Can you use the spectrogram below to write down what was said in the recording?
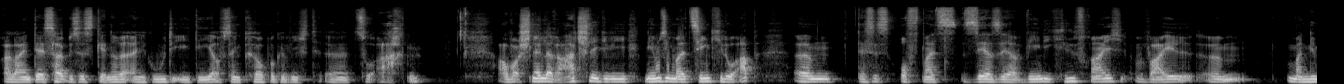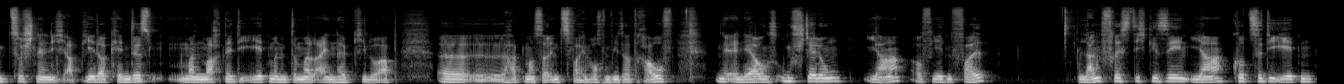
allein deshalb ist es generell eine gute Idee, auf sein Körpergewicht äh, zu achten. Aber schnelle Ratschläge wie nehmen Sie mal 10 Kilo ab, ähm, das ist oftmals sehr, sehr wenig hilfreich, weil ähm, man nimmt so schnell nicht ab. Jeder kennt es. Man macht eine Diät, man nimmt mal eineinhalb Kilo ab, äh, hat man so in zwei Wochen wieder drauf. Eine Ernährungsumstellung, ja, auf jeden Fall. Langfristig gesehen, ja. Kurze Diäten,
